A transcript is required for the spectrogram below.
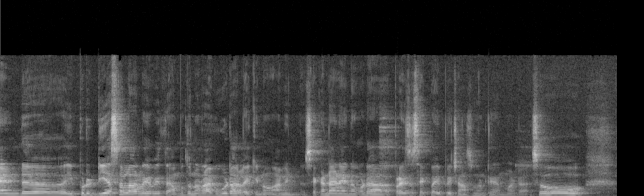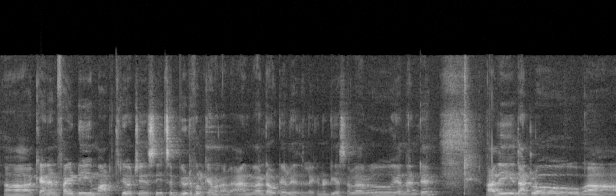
అండ్ uh, ఇప్పుడు డిఎస్ఎల్ఆర్ ఏవైతే అమ్ముతున్నారో అవి కూడా like you know I mean second hand అయినా కూడా ప్రైసెస్ ఎక్కువ అయిపోయే ఛాన్సెస్ ఉంటాయి అనమాట so Canon five D mark three వచ్చేసి ఇట్స్ బ్యూటిఫుల్ కెమెరా అందులో డౌటే లేదు. లైక్ డిఎస్ఎల్ఆర్ ఏంటంటే అది దాంట్లో uh,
